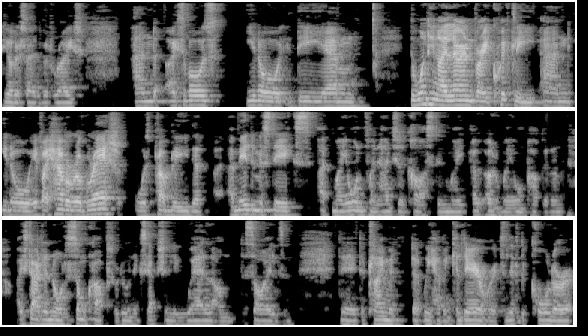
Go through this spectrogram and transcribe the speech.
the other side of it right. And I suppose you know the um, the one thing I learned very quickly, and you know, if I have a regret, was probably that I made the mistakes at my own financial cost in my out, of my own pocket, and I started to notice some crops were doing exceptionally well on the soils and the, the climate that we have in Kildare, where it's a little bit colder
